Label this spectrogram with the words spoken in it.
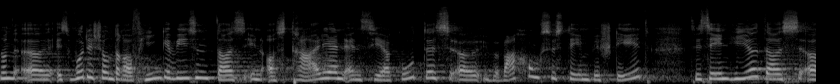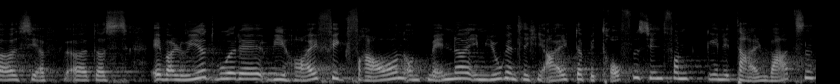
Nun, äh, es wurde schon darauf hingewiesen, dass in Australien ein sehr gutes äh, Überwachungssystem besteht. Sie sehen hier, dass, äh, sehr, dass evaluiert wurde, wie häufig Frauen und Männer im jugendlichen Alter betroffen sind von genitalen Warzen,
